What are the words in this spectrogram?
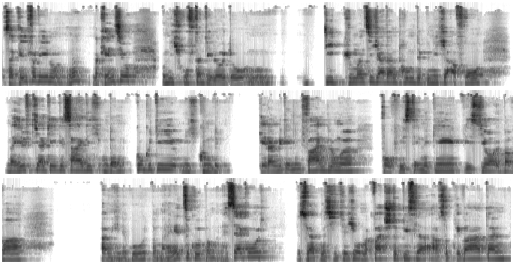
sein Geld verdienen und ne, man kennt es ja. Und ich rufe dann die Leute und die kümmern sich ja dann drum, da bin ich ja auch froh. Man hilft ja gegenseitig und dann gucke die und ich gehe dann mit denen in Verhandlungen, hoch wie es denen geht, wie es Jahr über war. Beim einen gut, beim anderen nicht so gut, beim anderen sehr gut. Das hört man sich natürlich auch, man quatscht ein bisschen, auch so privat dann.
